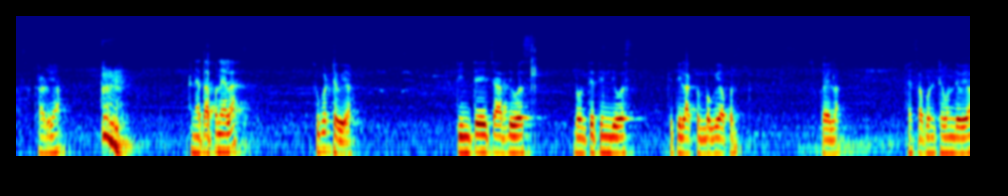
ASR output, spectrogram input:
असं काढूया. आणि आता आपण याला सुकत ठेवूया. तीन ते चार दिवस दोन ते तीन दिवस किती लागतात बघूया आपण. सुकायला. असं आपण ठेवून देऊया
